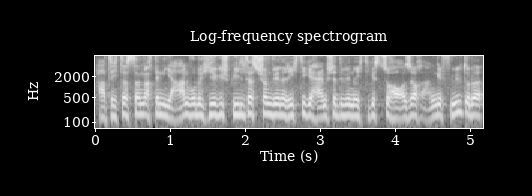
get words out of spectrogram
Hat sich das dann nach den Jahren, wo du hier gespielt hast, schon wie eine richtige Heimstätte, wie ein richtiges Zuhause auch angefühlt? Oder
